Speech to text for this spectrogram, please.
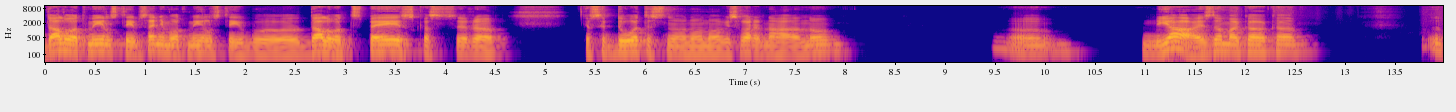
dalot mīlestību, saņemot mīlestību, dalot spējas, kas ir, kas ir dotas no, no, no visvarenā. Nu, jā, es domāju, ka, ka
